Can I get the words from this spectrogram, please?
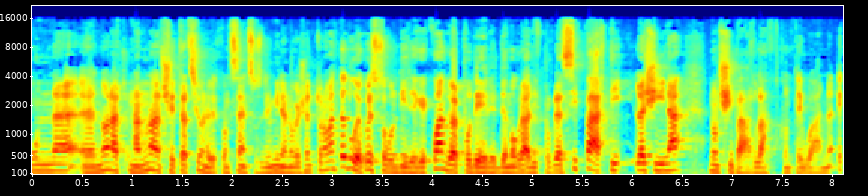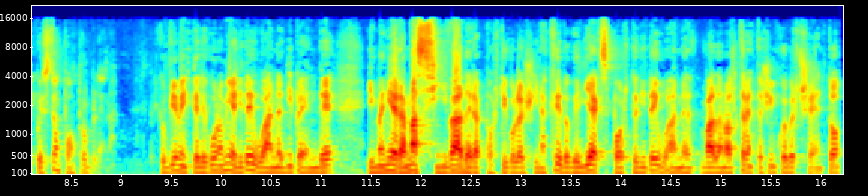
un, eh, non, una non accettazione del consenso del 1992, questo vuol dire che quando è al potere il Democratic Progressive Party, la Cina non ci parla con Taiwan e questo è un po' un problema. Perché ovviamente l'economia di Taiwan dipende in maniera massiva dai rapporti con la Cina. Credo che gli export di Taiwan vadano al 35%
